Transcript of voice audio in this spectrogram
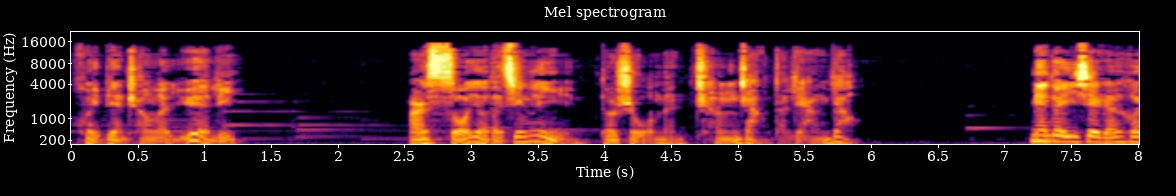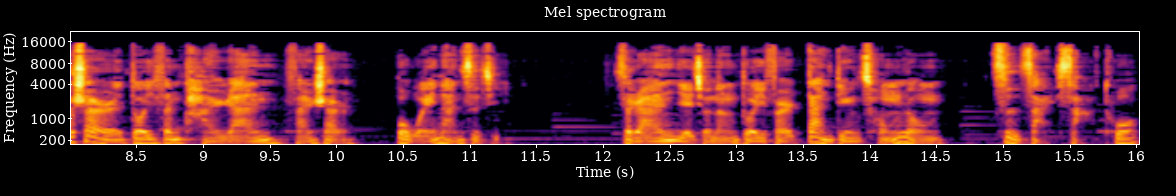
会变成了阅历，而所有的经历都是我们成长的良药。面对一些人和事儿，多一份坦然，凡事儿不为难自己，自然也就能多一份淡定从容、自在洒脱。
